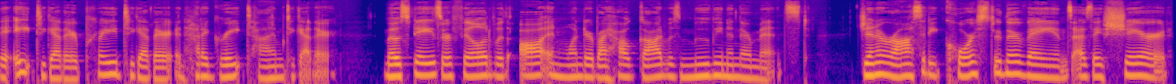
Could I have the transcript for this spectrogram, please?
They ate together, prayed together, and had a great time together. Most days were filled with awe and wonder by how God was moving in their midst. Generosity coursed through their veins as they shared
